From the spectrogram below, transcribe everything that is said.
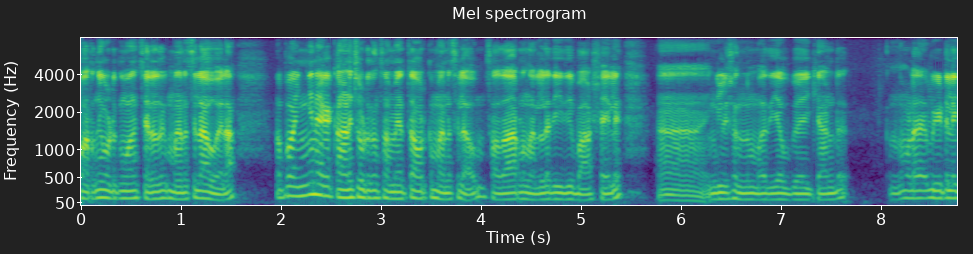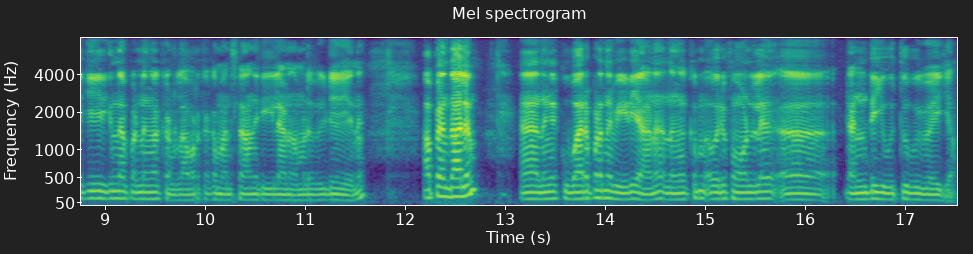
പറഞ്ഞു കൊടുക്കുമ്പോൾ ചിലത് മനസ്സിലാവുകയില്ല. അപ്പോൾ ഇങ്ങനെയൊക്കെ കാണിച്ചു കൊടുക്കുന്ന സമയത്ത് അവർക്ക് മനസ്സിലാവും. സാധാരണ നല്ല രീതി ഭാഷയിൽ ഇംഗ്ലീഷൊന്നും അധികം ഉപയോഗിക്കാണ്ട് നമ്മുടെ വീട്ടിലേക്ക് ഇരിക്കുന്ന പെണ്ണുങ്ങൾക്ക് ഉണ്ടല്ലോ അവർക്കൊക്കെ മനസ്സിലാവുന്ന രീതിയിലാണ് നമ്മൾ വീഡിയോ ചെയ്യുന്നത്. അപ്പോൾ എന്തായാലും നിങ്ങൾക്ക് ഉപകാരപ്പെടുന്ന വീഡിയോ ആണ്. നിങ്ങൾക്കും ഒരു ഫോണിൽ രണ്ട് യൂട്യൂബ് ഉപയോഗിക്കാം.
